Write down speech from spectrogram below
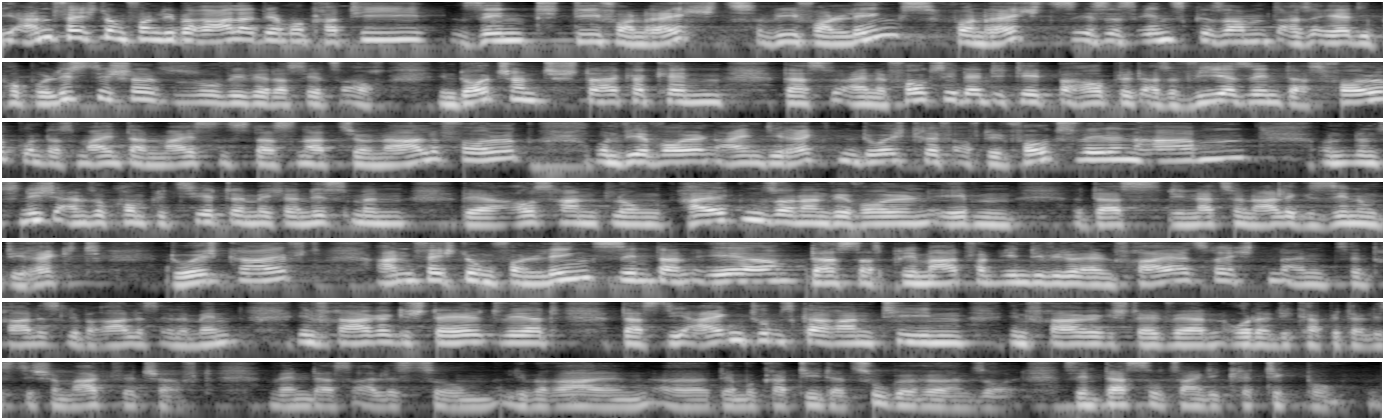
Die Anfechtungen von liberaler Demokratie sind die von rechts wie von links. Von rechts ist es insgesamt also eher die populistische, so wie wir das jetzt auch in Deutschland stärker kennen, dass eine Volksidentität behauptet, also wir sind das Volk und das meint dann meistens das nationale Volk und wir wollen einen direkten Durchgriff auf den Volkswillen haben und uns nicht an so komplizierte Mechanismen der Aushandlung halten, sondern wir wollen eben, dass die nationale Gesinnung direkt durchgreift. Anfechtungen von links sind dann eher, dass das Primat von individuellen Freiheitsrechten, ein zentrales liberales Element, in Frage gestellt wird, dass die Eigentumsgarantien in Frage gestellt werden oder die kapitalistische Marktwirtschaft, wenn das alles zur liberalen äh, Demokratie dazugehören soll. Sind das sozusagen die Kritikpunkte?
